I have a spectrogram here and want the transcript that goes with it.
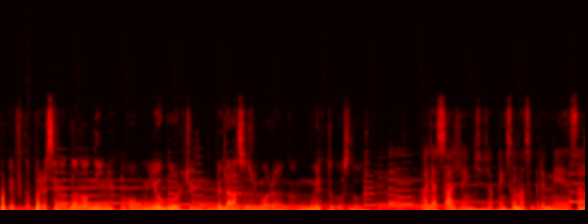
porque fica parecendo danoninho ou um iogurte com pedaços de morango. É muito gostoso. Olha só, gente, já pensou uma sobremesa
